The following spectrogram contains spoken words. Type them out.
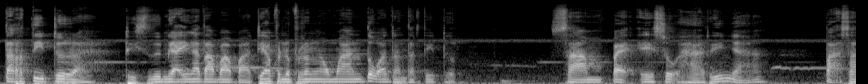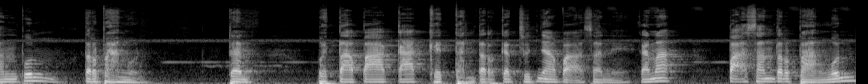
tertidur lah. Di situ nggak ingat apa-apa. Dia benar-benar ngantuk dan tertidur. Sampai esok harinya Pak San pun terbangun. Dan betapa kaget dan terkejutnya Pak San nih karena Pak San terbangun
